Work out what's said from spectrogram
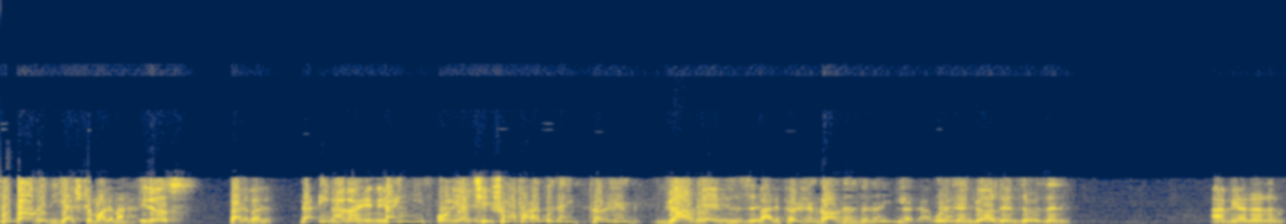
سه باغ دیگهش که مال من هست ایناست؟ بله بله. نه این نه، نه، این نیست. نه این نیست. اون یکی. شما فقط بزنید Persian gardens. بله Persian gardens بزنید میاد اون Persian gardens رو بزنیم امیرانم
